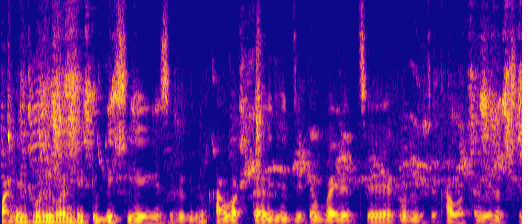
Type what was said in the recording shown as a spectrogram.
পানির পরিমাণটা একটু বেশি হয়ে গেছিল, কিন্তু খাবারটা ওই যে যেটা বাইরেছে, এখন হচ্ছে খাবারটা বেরোচ্ছে।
